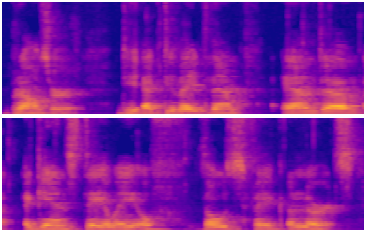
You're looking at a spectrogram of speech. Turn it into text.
browser. Deactivate them and um, again stay away of those fake alerts.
